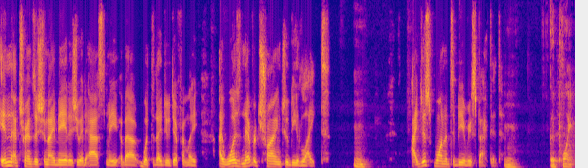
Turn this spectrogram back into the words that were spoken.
In that transition I made, as you had asked me about what did I do differently, I was never trying to be liked. Mm. I just wanted to be respected. Mm. Good point.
